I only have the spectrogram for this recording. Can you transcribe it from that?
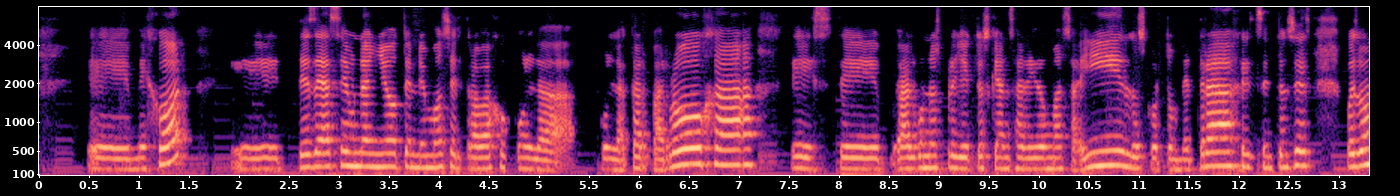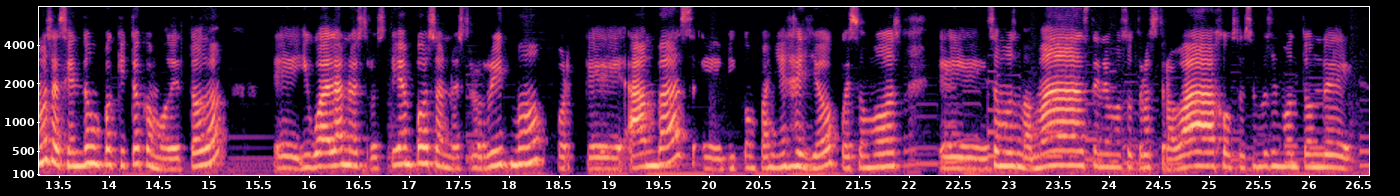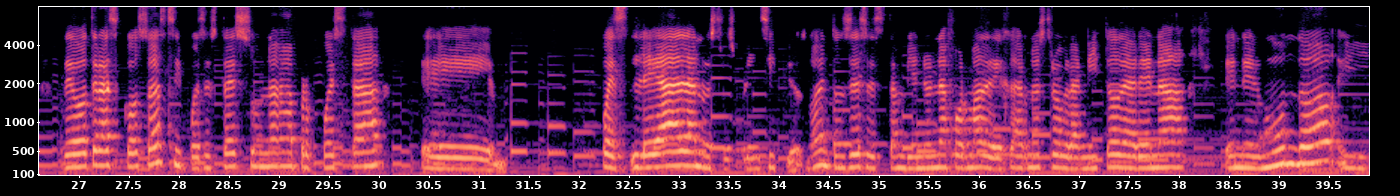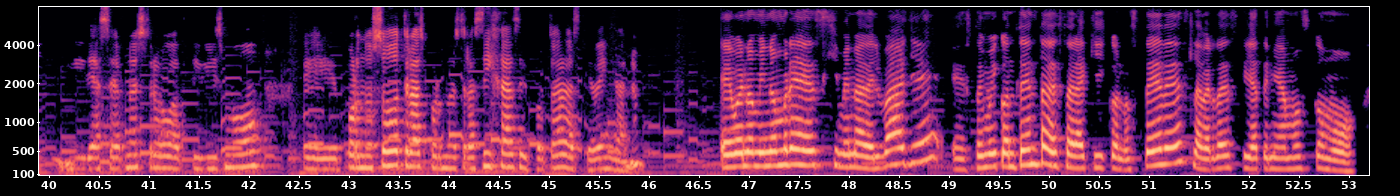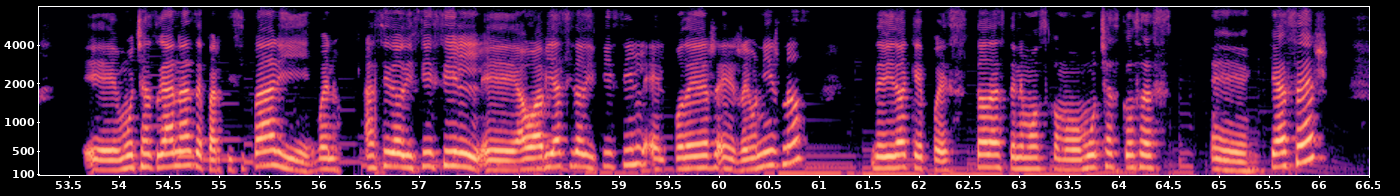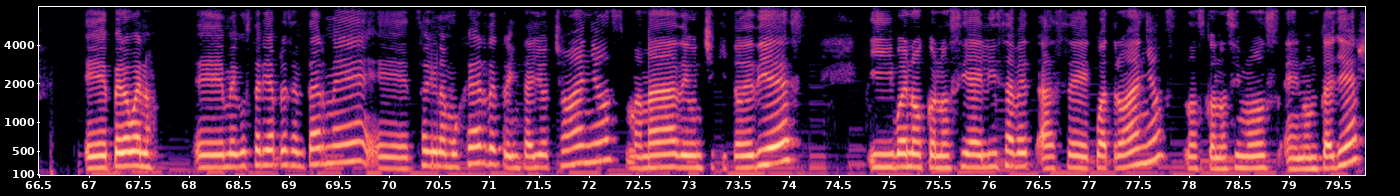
mejor. Eh, desde hace un año tenemos el trabajo con la, con la carpa roja, este, algunos proyectos que han salido más ahí, los cortometrajes, entonces pues vamos haciendo un poquito como de todo, eh, igual a nuestros tiempos, a nuestro ritmo, porque ambas, eh, mi compañera y yo, pues somos, somos mamás, tenemos otros trabajos, hacemos un montón de, de otras cosas y pues esta es una propuesta pues leal a nuestros principios, ¿no? Entonces es también una forma de dejar nuestro granito de arena en el mundo y, de hacer nuestro activismo eh, por nosotras, por nuestras hijas y por todas las que vengan, ¿no? Eh, bueno, mi nombre es Jimena del Valle. Estoy muy contenta de estar aquí con ustedes. La verdad es que ya teníamos como eh, muchas ganas de participar y bueno, ha sido difícil o había sido difícil el poder reunirnos debido a que pues todas tenemos como muchas cosas que hacer. pero bueno, me gustaría presentarme. soy una mujer de 38 años, mamá de un chiquito de 10 y bueno, conocí a Elizabeth hace cuatro años, nos conocimos en un taller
